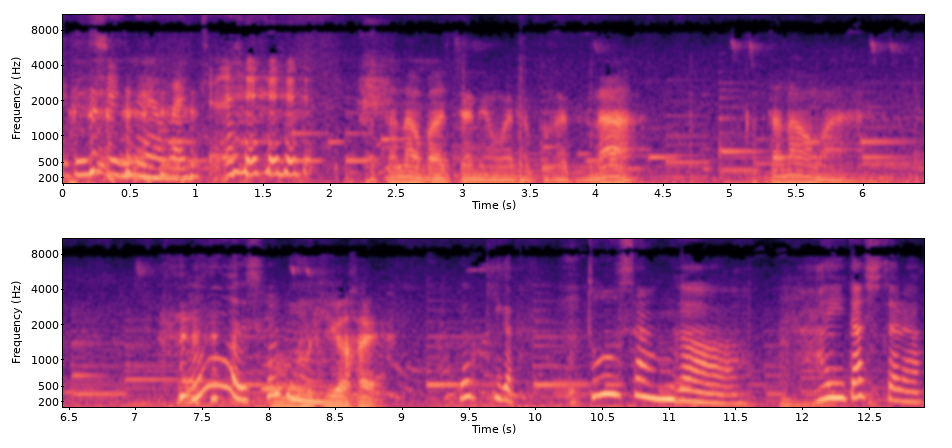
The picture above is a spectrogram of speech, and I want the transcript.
嬉しいねおばあちゃん。刀おばあちゃんにお前とこされてな。刀お前おおそう動きが早い。動きがお父さんが這い出したらゴ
